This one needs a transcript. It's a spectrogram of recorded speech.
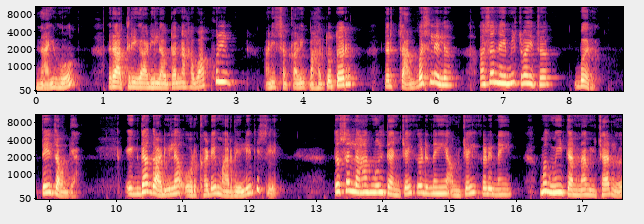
नाही हो. रात्री गाडी लावताना हवा फुल आणि सकाळी पाहतो तर? तर चाक बसलेलं. असं नेहमीच व्हायचं. बरं ते जाऊ द्या. एकदा गाडीला ओरखडे मारलेले दिसले. तसं लहान मूल त्यांच्याहीकडे नाही आमच्याहीकडे नाही. मग मी त्यांना विचारलं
